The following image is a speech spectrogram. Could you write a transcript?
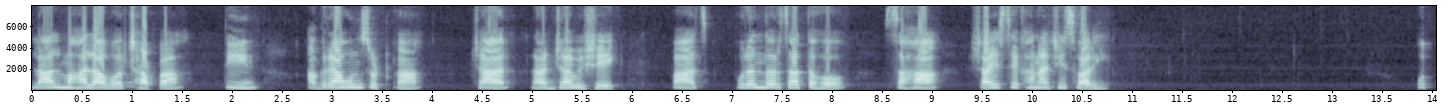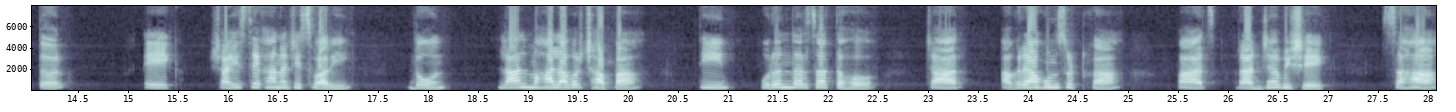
लाल महालावर छापा. तीन आग्र्याहून सुटका. चार राज्याभिषेक. पाच पुरंदरचा तह सहा शाहिस्तेखानाची स्वारी. उत्तर एक शाहिस्तेखानाची स्वारी. दोन लाल महालावर छापा. तीन पुरंदरचा तह. चार आग्र्याहून सुटका. पाच राज्याभिषेक. सहा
